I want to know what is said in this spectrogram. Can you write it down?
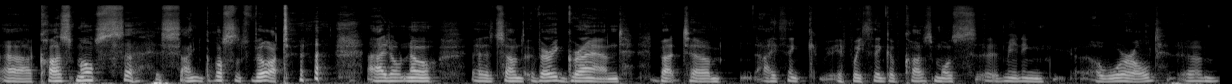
Uh, Kosmos uh, ist ein großes Wort. I don't know, it sounds very grand, but um, I think if we think of cosmos uh, meaning a world. Um,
